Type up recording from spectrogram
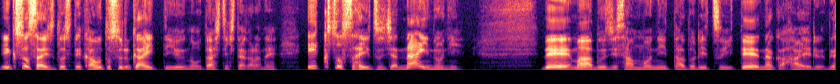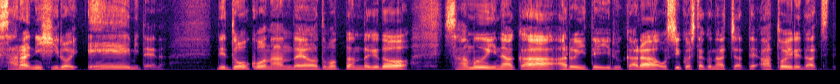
エクササイズとしてカウントするかいっていうのを出してきたからね。エクササイズじゃないのに。でまあ無事山門にたどり着いて中入る。でさらに広い。えーみたいな。でどこなんだよと思ったんだけど寒い中歩いているからおしっこしたくなっちゃってあトイレだっつって。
